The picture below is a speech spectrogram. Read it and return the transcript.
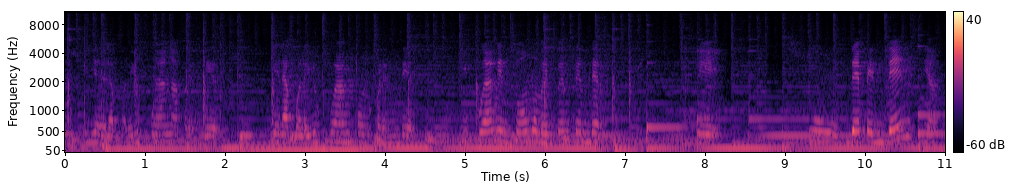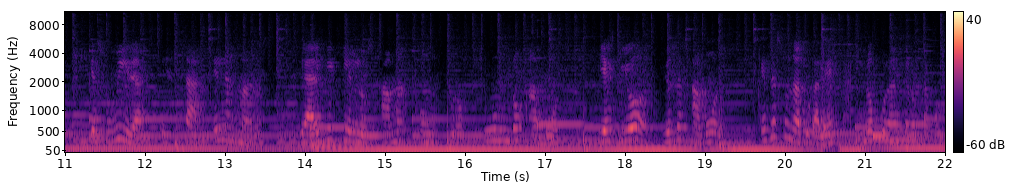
sencilla, de la cual ellos puedan aprender y de la cual ellos puedan comprender y puedan en todo momento entender que su dependencia y que su vida está en las manos de alguien quien los ama con profundo amor. Y es Dios, Dios es amor. Esa es su naturaleza y no puede hacer otra cosa.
